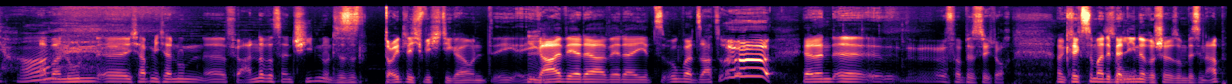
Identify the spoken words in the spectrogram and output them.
Ja. Aber nun, äh, ich habe mich ja nun äh, für anderes entschieden und es ist deutlich wichtiger. Und e egal, wer da, wer da jetzt irgendwas sagt, so, äh, ja, dann äh, äh, verpiss dich doch. Dann kriegst du mal die So. Berlinerische so ein bisschen ab.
